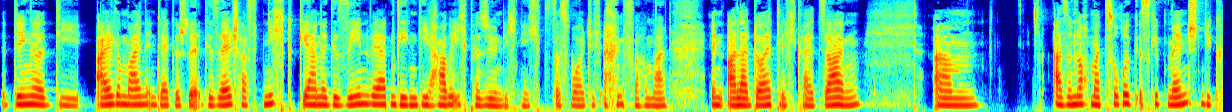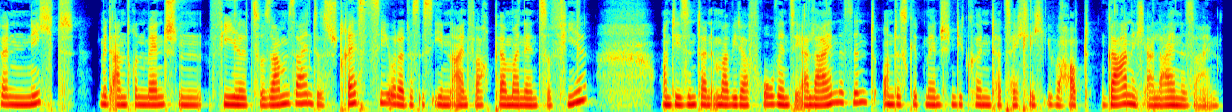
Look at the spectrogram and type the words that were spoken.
Dinge, die allgemein in der Gesellschaft nicht gerne gesehen werden, gegen die habe ich persönlich nichts. Das wollte ich einfach mal in aller Deutlichkeit sagen. Ähm, also nochmal zurück. Es gibt Menschen, die können nicht mit anderen Menschen viel zusammen sein. Das stresst sie oder das ist ihnen einfach permanent zu viel. Und die sind dann immer wieder froh, wenn sie alleine sind. Und es gibt Menschen, die können tatsächlich überhaupt gar nicht alleine sein.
